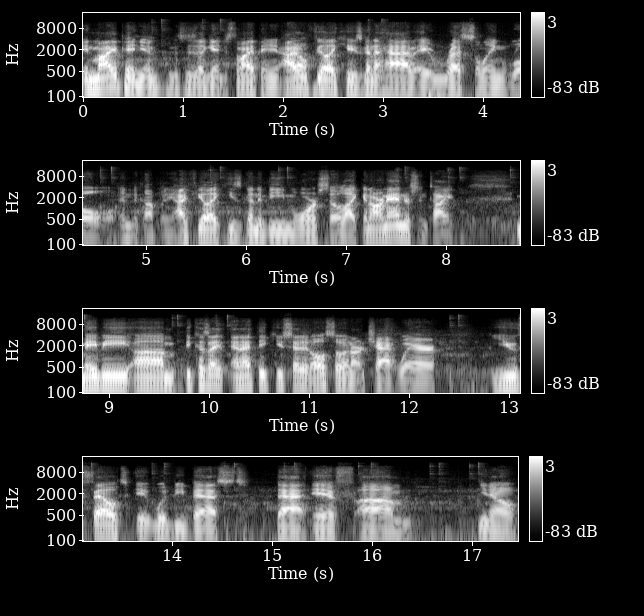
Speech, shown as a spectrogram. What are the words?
in my opinion, this is again just my opinion. I don't feel like he's going to have a wrestling role in the company. I feel like he's going to be more so like an Arn Anderson type, maybe um, because I and I think you said it also in our chat where you felt it would be best that if um, you know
